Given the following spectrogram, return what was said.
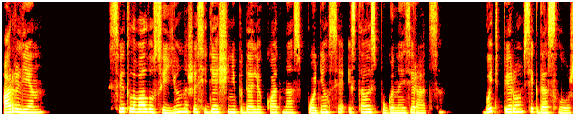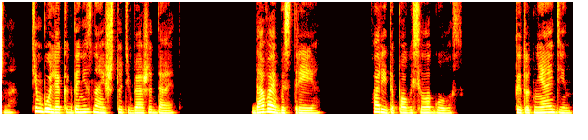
Арлен. Светловолосый юноша, сидящий неподалеку от нас, поднялся и стал испуганно озираться. Быть первым всегда сложно, тем более, когда не знаешь, что тебя ожидает. «Давай быстрее!» Фарида повысила голос. «Ты тут не один».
